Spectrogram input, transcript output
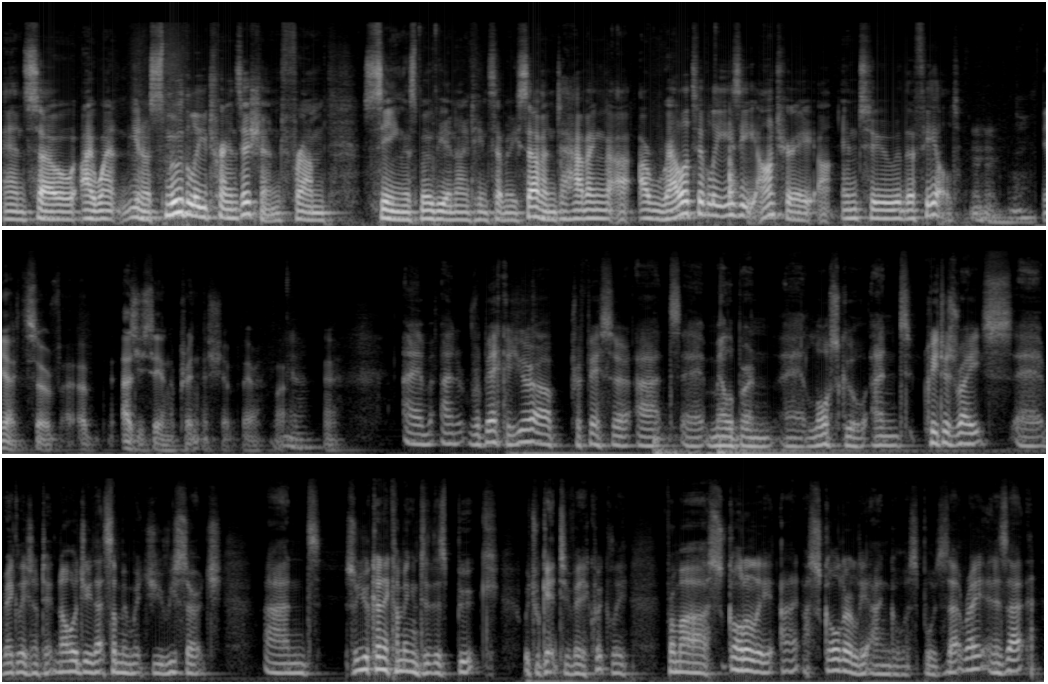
And so I went, you know, smoothly transitioned from seeing this movie in 1977 to having a, a relatively easy entree uh, into the field. Mm-hmm. Yeah, sort of, uh, as you say, an apprenticeship there. yeah. yeah. Um, and Rebecca, you're a professor at uh, Melbourne uh, Law School, and creators' rights, uh, regulation of technology, that's something which you research. And so you're kind of coming into this book, which we'll get to very quickly, from a scholarly a scholarly angle, I suppose. Is that right? And is that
